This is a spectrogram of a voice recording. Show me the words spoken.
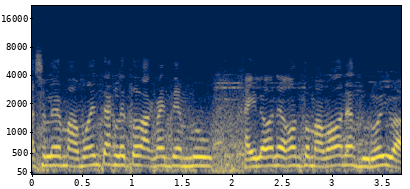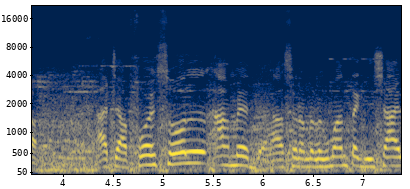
আসলে মামাইন থাকলে তো, বাগনাই তেমনু খাইলাম মানে এখন তো মামা অনেক দূর হইবা। আচ্ছা ফয়সল আহমেদ আছেন আমরা লঘুমান থাকি সার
